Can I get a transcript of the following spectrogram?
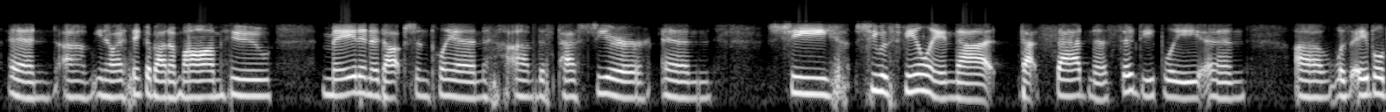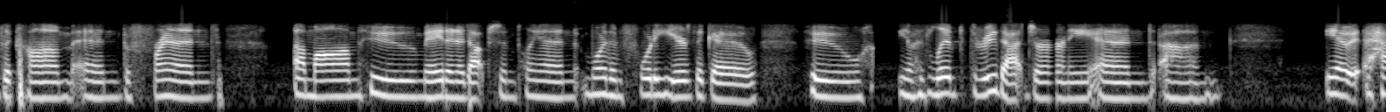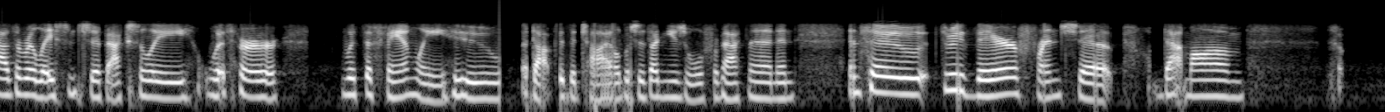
And um, you know, I think about a mom who made an adoption plan um, this past year, and she she was feeling that that sadness so deeply, and uh, was able to come and befriend a mom who made an adoption plan more than 40 years ago, who you know has lived through that journey and um, you know has a relationship actually with her with the family who adopted the child, which is unusual for back then. And and so through their friendship, that mom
